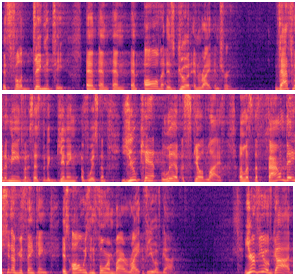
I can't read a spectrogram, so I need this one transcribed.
It's full of dignity and, and, and, and all that is good and right and true. That's what it means when it says the beginning of wisdom. You can't live a skilled life unless the foundation of your thinking is always informed by a right view of God. Your view of God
